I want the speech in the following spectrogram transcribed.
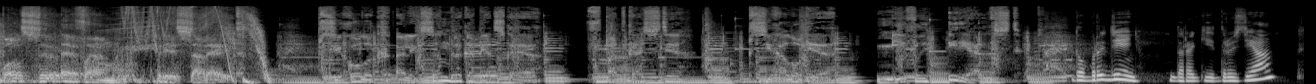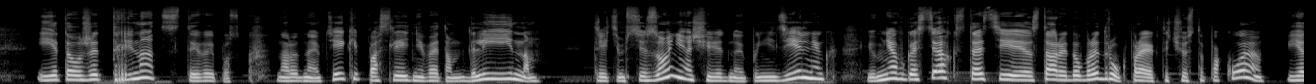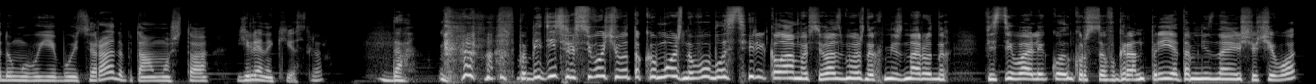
Подстер FM представляет Психолог Александра Капецкая в подкасте «Психология. Мифы и реальность». Добрый день, дорогие друзья. И это уже 13 выпуск Народной аптеки, последний в этом длинном третьем сезоне, очередной понедельник. И у меня в гостях, кстати, старый добрый друг проекта «Чувство покоя». Я думаю, вы ей будете рады, потому что Елена Кеслер. Да. Победитель всего, чего только можно в области рекламы, всевозможных международных фестивалей, конкурсов, гран-при, я там не знаю еще чего.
